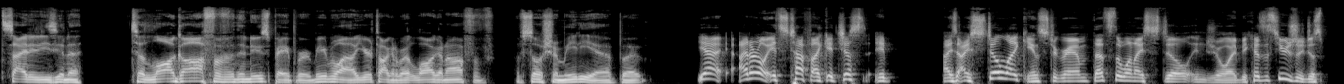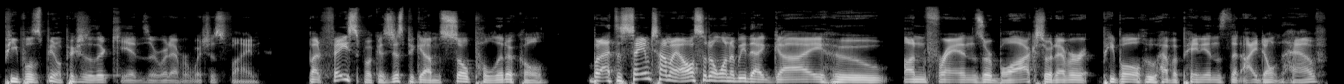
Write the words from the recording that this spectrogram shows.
decided he's gonna to log off of the newspaper. Meanwhile, you're talking about logging off of of social media, but Yeah, I don't know. It's tough. Like it just it. I, I still like Instagram. That's the one I still enjoy because it's usually just people's you know pictures of their kids or whatever, which is fine. But Facebook has just become so political. But at the same time, I also don't want to be that guy who unfriends or blocks or whatever people who have opinions that I don't have.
